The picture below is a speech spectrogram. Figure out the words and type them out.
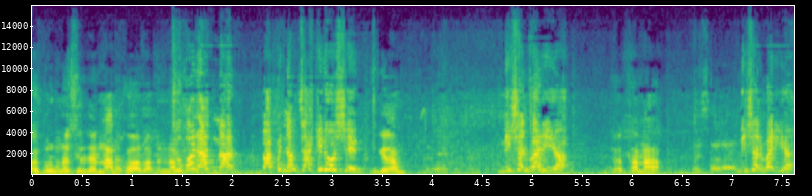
ওই পুরনো ছেলেটার নাম কর বাপের নাম। জুবাই আদনান বাপের নাম জাকির হোসেন। গ্রাম? নিশান বাড়িয়া থানা? নিশান বাড়িয়া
